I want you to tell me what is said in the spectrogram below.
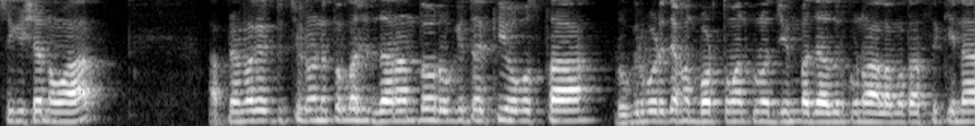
চিকিৎসা নেওয়া আপনি আমাকে একটু চিরনি তল্লাশি জানান তো রুগীটার কি অবস্থা? রুগীর বডিতে এখন বর্তমান কোনো জিন বা জাদুর কোনো আলামত আছে কিনা?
